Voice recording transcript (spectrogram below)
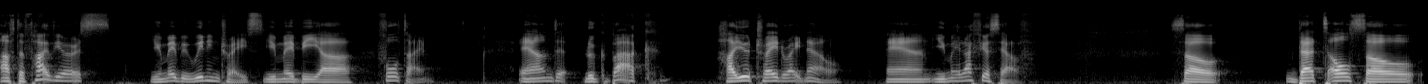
after 5 years, you may be winning trades, you may be uh, full-time. And look back how you trade right now, and you may laugh yourself. So that's also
